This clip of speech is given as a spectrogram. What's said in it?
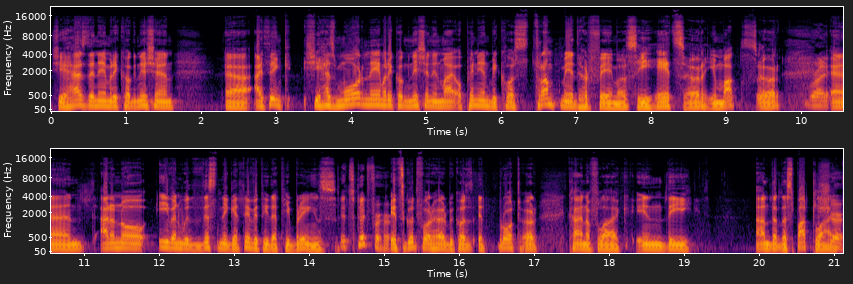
She has the name recognition. Uh, I think she has more name recognition, in my opinion, because Trump made her famous. He hates her, he mocks her. Right. And I don't know, even with this negativity that he brings, It's good for her. it's good for her because it brought her kind of like in the under the spotlight Sure.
